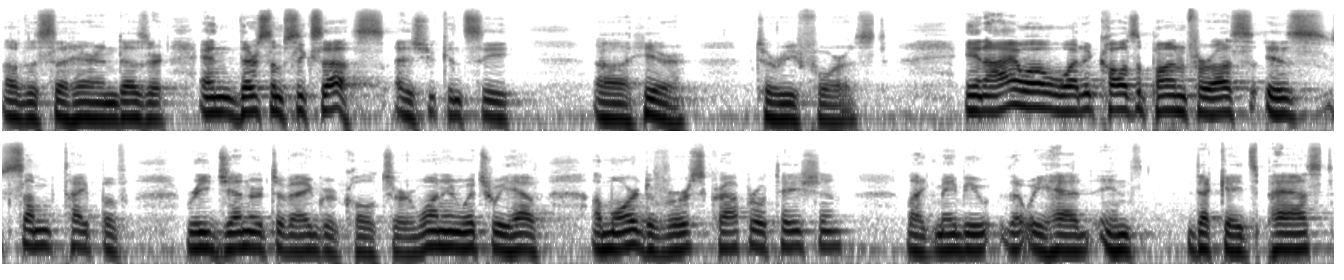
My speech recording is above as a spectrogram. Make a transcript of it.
of the Saharan desert. And there's some success, as you can see uh, here, to reforest. In Iowa, what it calls upon for us is some type of regenerative agriculture, one in which we have a more diverse crop rotation, like maybe that we had in decades past.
